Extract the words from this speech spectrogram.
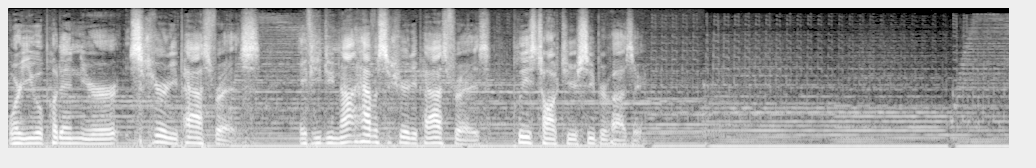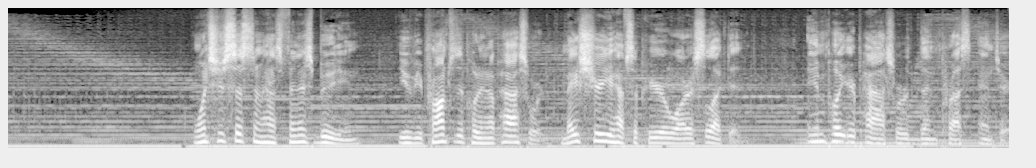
where you will put in your security passphrase. If you do not have a security passphrase, please talk to your supervisor. Once your system has finished booting, you will be prompted to put in a password. Make sure you have Superior Water selected. Input your password, then press enter.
